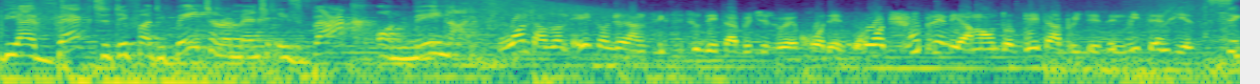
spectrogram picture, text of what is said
The I Beg to Differ debate tournament is back on May 9th. 1,862 data breaches were recorded, quadrupling the amount of data breaches in recent years. 16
